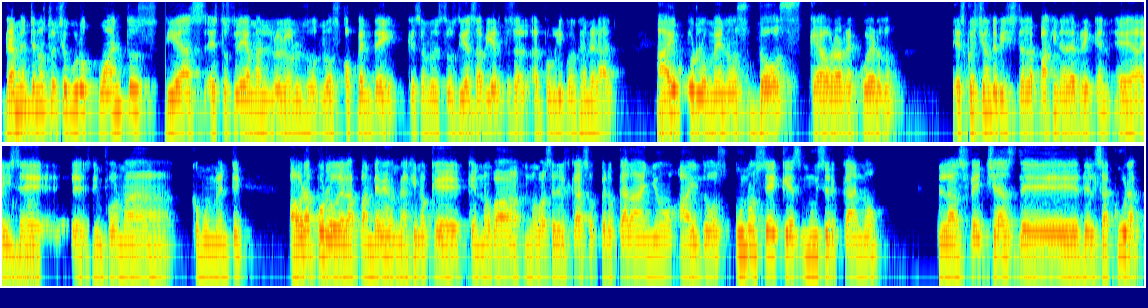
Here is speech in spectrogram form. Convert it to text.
Realmente no estoy seguro cuántos días, estos le llaman los, Open Day, que son estos días abiertos al, público en general. Hay por lo menos dos que ahora recuerdo. Es cuestión de visitar la página de Riken, eh, ahí se, se, informa comúnmente. Ahora por lo de la pandemia me imagino que, que, no, va, no va a ser el caso, pero cada año hay dos. Uno sé que es muy cercano las fechas de, del Sakura,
